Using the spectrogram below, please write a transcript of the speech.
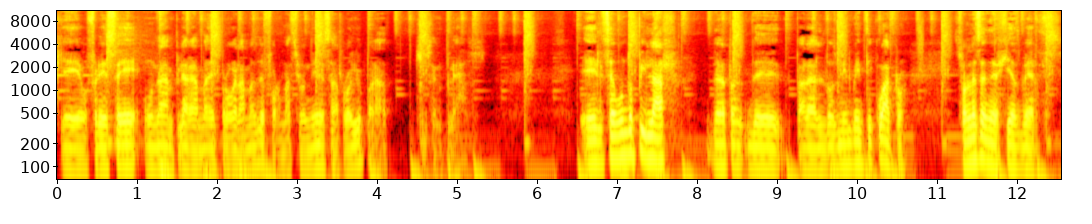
que ofrece una amplia gama de programas de formación y desarrollo para sus empleados. El segundo pilar para el 2024 son las energías verdes.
